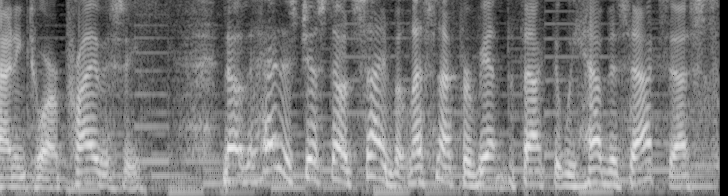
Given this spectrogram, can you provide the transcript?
adding to our privacy. Now the head is just outside, but let's not forget the fact that we have this accessed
